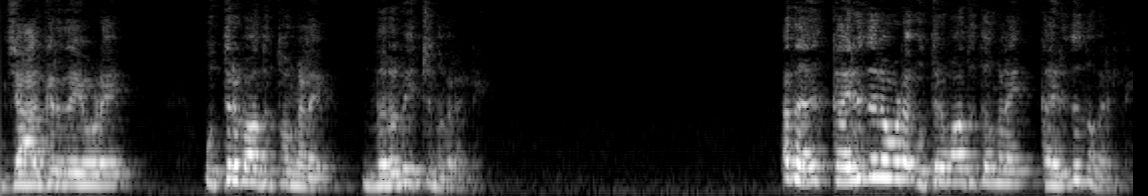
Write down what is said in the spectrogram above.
ജാഗ്രതയോടെ ഉത്തരവാദിത്വങ്ങളെ നിറവേറ്റുന്നവരല്ലേ? അത് കരുതലോടെ ഉത്തരവാദിത്വങ്ങളെ കരുതുന്നവരല്ലേ?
